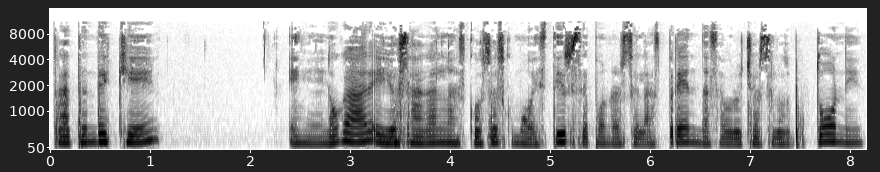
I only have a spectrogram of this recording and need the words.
Traten de que en el hogar ellos hagan las cosas como vestirse, ponerse las prendas, abrocharse los botones,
